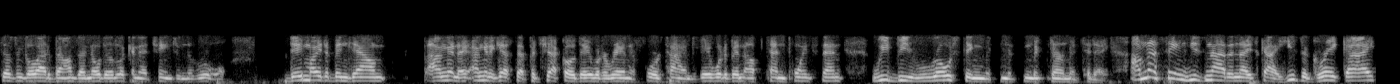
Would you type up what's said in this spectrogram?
doesn't go out of bounds, I know they're looking at changing the rule. They might have been down I'm gonna I'm gonna guess that Pacheco they would have ran it four times. They would have been up ten points then. We'd be roasting McDermott today. I'm not saying he's not a nice guy. He's a great guy,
